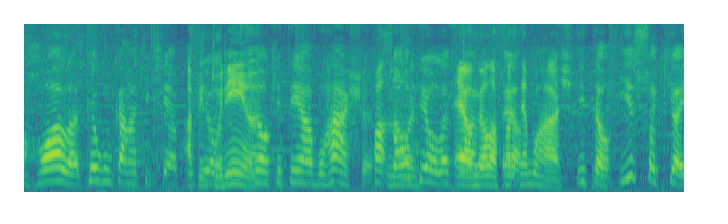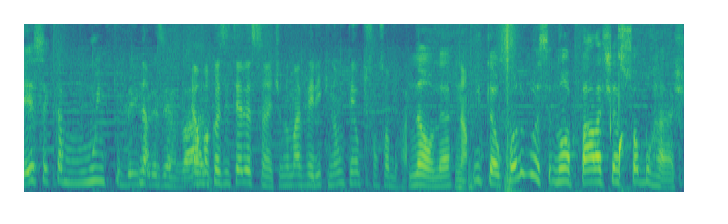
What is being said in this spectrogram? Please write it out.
rola. Tem algum carro aqui que é. A o teu- pinturinha? Não, que tem a borracha? Fa- Só não, o teu lá fora. É, o meu lá fora É. tem a borracha. Então, isso aqui, ó, esse aqui tá muito bem Não, preservado. É uma coisa interessante, no Maverick não tem opção só borracha. Não, né? Não. Então, quando você. No Opala tinha só borracha.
